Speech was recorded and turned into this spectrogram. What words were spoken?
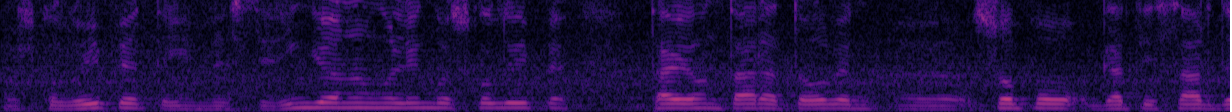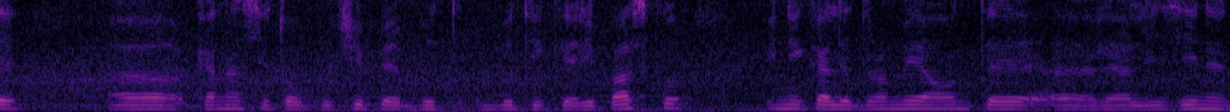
по сколуипе, те инвестирингио на нголинго сколуипе, тај он тара те овен сопо гати сарде, kanasito përqipe butike ripasko, i një kaledromia onte realizinen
